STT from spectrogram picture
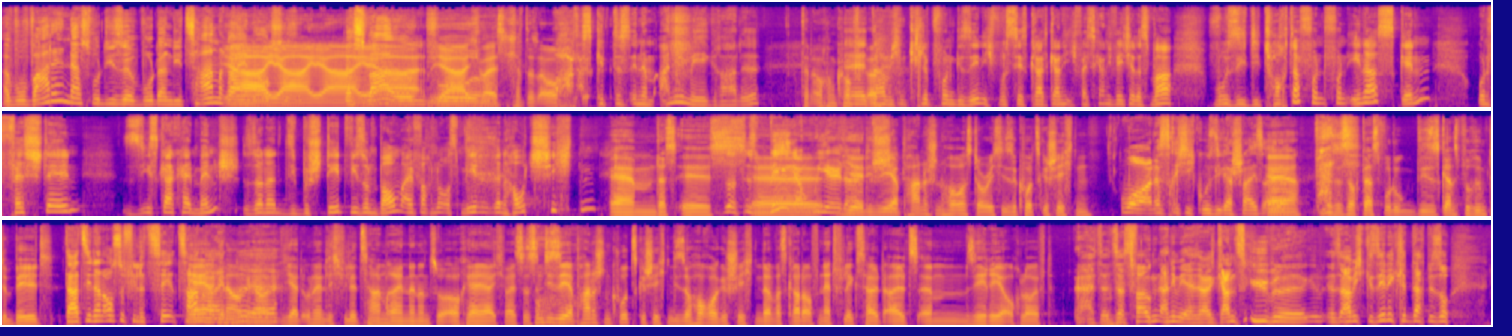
Aber wo war denn das, wo diese, wo dann die Zahnreihen Ja, so ja, sind? ja. Das ja. war irgendwo. Ja, ich weiß, ich habe das auch, Oh, das gibt es in einem Anime gerade. Das auch im Kopf. Äh, da habe ich einen Clip von gesehen. Ich wusste jetzt gerade gar nicht, ich weiß gar nicht, welcher das war, wo sie die Tochter von, von Ena scannen und feststellen, sie ist gar kein Mensch, sondern sie besteht wie so ein Baum einfach nur aus mehreren Hautschichten. ähm, das ist, Das ist mega äh, weird, Hier, diese shit. japanischen Horror-Stories, diese Kurzgeschichten. Boah, das ist richtig gruseliger Scheiß, Ja, Alter. ja. Das ist auch das, wo du dieses ganz berühmte Bild Da hat sie dann auch so viele Zäh- Zahnreihen. ja, ja, genau, ne? genau. Ja, ja. Die hat unendlich viele Zahnreihen dann und so auch. Ja, ja, ich weiß. Das sind diese japanischen Kurzgeschichten, diese Horrorgeschichten, da was gerade auf Netflix halt als ähm, Serie auch läuft. Ja, das, das war irgendein Anime, ganz übel. Also habe ich gesehen, den Clip, dachte mir so,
